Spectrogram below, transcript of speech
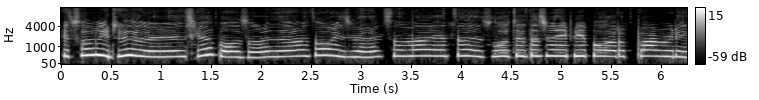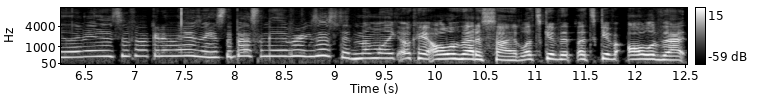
It's what we do. and It's capitalism. It's how it's always been. It's the money. It's it's lifted this many people out of poverty. I mean, it's fucking amazing. It's the best thing that ever existed. And I'm like, okay, all of that aside, let's give it. Let's give all of that.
